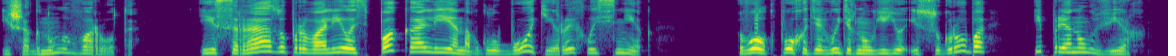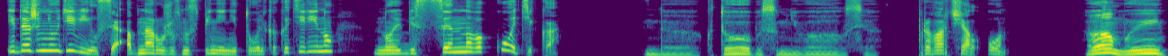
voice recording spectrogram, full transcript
и шагнула в ворота. И сразу провалилась по колено в глубокий рыхлый снег. Волк походя выдернул ее из сугроба и прянул вверх. И даже не удивился, обнаружив на спине не только Катерину, но и бесценного котика. «Да кто бы сомневался», — проворчал он. А мы?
